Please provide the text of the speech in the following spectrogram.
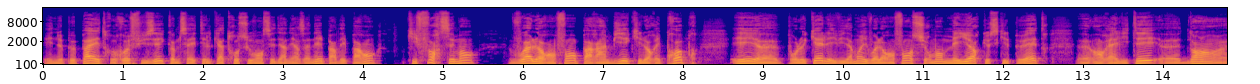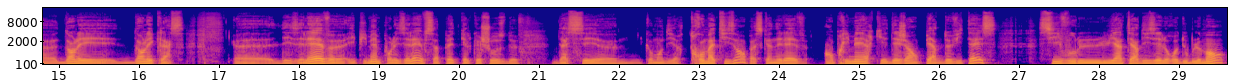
et ne peut pas être refusé, comme ça a été le cas trop souvent ces dernières années, par des parents qui forcément voient leur enfant par un biais qui leur est propre et euh, pour lequel, évidemment, ils voient leur enfant sûrement meilleur que ce qu'il peut être euh, en réalité euh, dans, dans, les, dans les classes. Des élèves, et puis même pour les élèves, ça peut être quelque chose de d'assez, comment dire, traumatisant, parce qu'un élève en primaire qui est déjà en perte de vitesse, si vous lui interdisez le redoublement,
